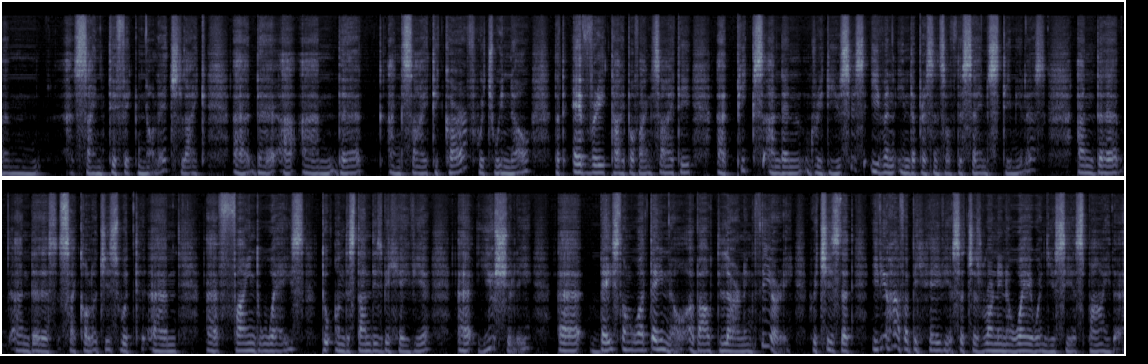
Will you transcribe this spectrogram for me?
um, scientific knowledge like uh, the uh, um, the anxiety curve which we know that every type of anxiety uh, peaks and then reduces even in the presence of the same stimulus. And uh, and the psychologists would um, uh, find ways to understand this behavior uh, usually based on what they know about learning theory, which is that if you have a behavior such as running away when you see a spider,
